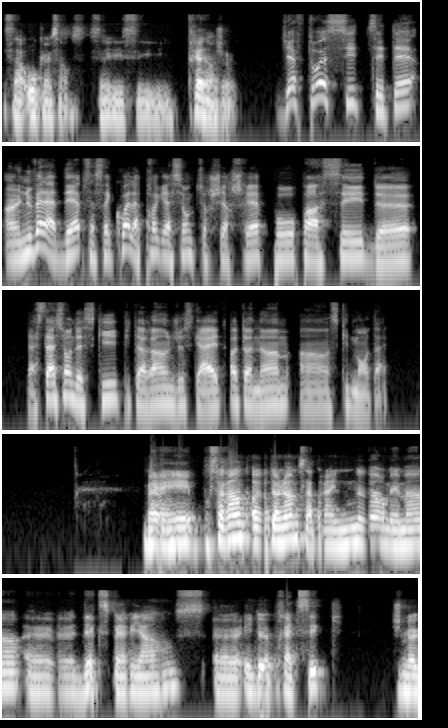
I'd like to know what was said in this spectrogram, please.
ça n'a aucun sens. C'est très dangereux. Jeff, toi, si c'était un nouvel adepte, ça serait quoi la progression que tu rechercherais pour passer de la station de ski puis te rendre jusqu'à être autonome en ski de montagne? Ben, pour se rendre autonome, ça prend énormément euh, d'expérience euh, et de pratique je me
